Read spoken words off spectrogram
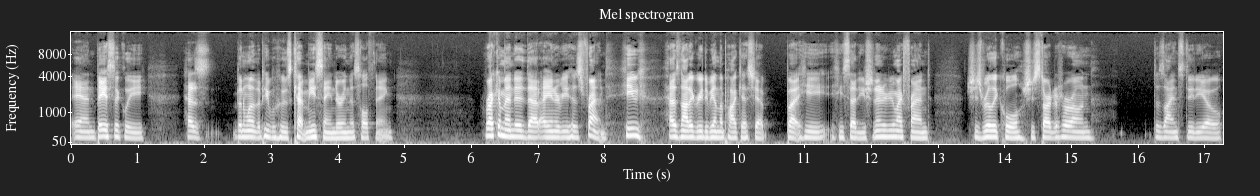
and basically has been one of the people who's kept me sane during this whole thing, recommended that I interview his friend. He has not agreed to be on the podcast yet, but he he said you should interview my friend. She's really cool. She started her own design studio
